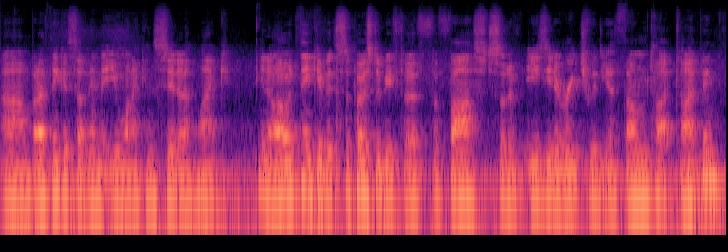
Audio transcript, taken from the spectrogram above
um, but I think it's something that you want to consider, like you know, I would think if it's supposed to be for, for fast, sort of easy to reach with your thumb type typing,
